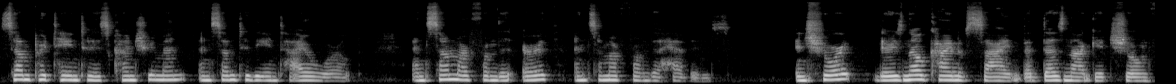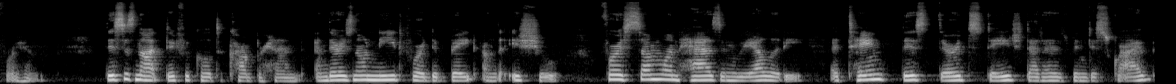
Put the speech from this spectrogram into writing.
Some pertain to his countrymen, and some to the entire world. And some are from the earth, and some are from the heavens. In short, there is no kind of sign that does not get shown for him. This is not difficult to comprehend, and there is no need for a debate on the issue, for if someone has in reality attained this third stage that has been described,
